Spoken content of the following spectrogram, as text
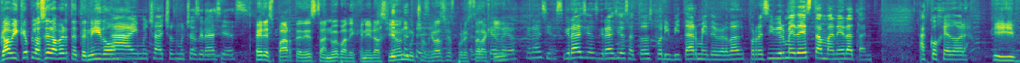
Gaby, qué placer haberte tenido. Ay, muchachos, muchas gracias. Eres parte de esta nueva degeneración. Muchas gracias por Es estar aquí. veo. Gracias, gracias, gracias a todos por invitarme, de verdad, por recibirme de esta manera tan acogedora. Y te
